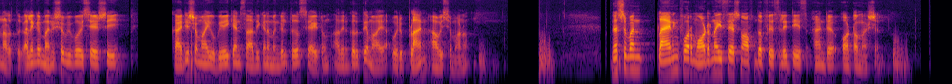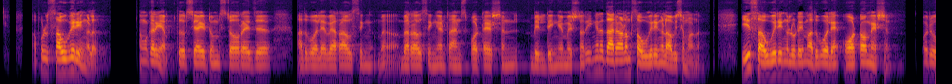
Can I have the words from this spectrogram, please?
നടത്തുക. അല്ലെങ്കിൽ മനുഷ്യ വിഭവശേഷി കാര്യക്ഷമമായി ഉപയോഗിക്കാൻ സാധിക്കണമെങ്കിൽ തീർച്ചയായിട്ടും അതിന് കൃത്യമായ ഒരു പ്ലാൻ ആവശ്യമാണ്. Next one planning for modernisation of the facilities and automation അപ്പോൾ സൗകര്യങ്ങൾ നമുക്കറിയാം. തീർച്ചയായിട്ടും സ്റ്റോറേജ് അതുപോലെ warehousing warehousing transportation building machinery ഇങ്ങനെ ധാരാളം സൗകര്യങ്ങൾ ആവശ്യമാണ്. ഈ സൗകര്യങ്ങളുടെയും അതുപോലെ ഓട്ടോമേഷൻ ഒരു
